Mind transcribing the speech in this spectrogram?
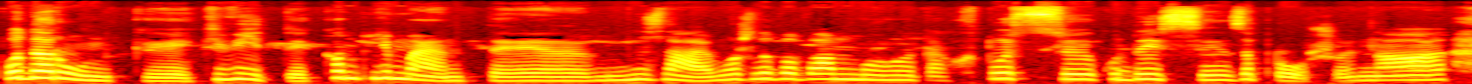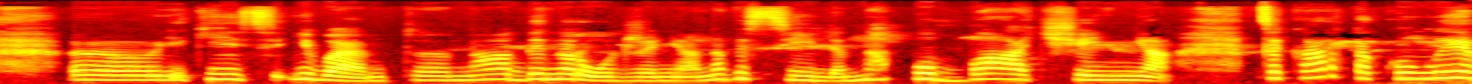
подарунки, квіти, компліменти. Не знаю, можливо, вам е, так, хтось е, кудись запрошує на е, якийсь івент, на день народження, на весілля, на побачення. Це карта, коли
